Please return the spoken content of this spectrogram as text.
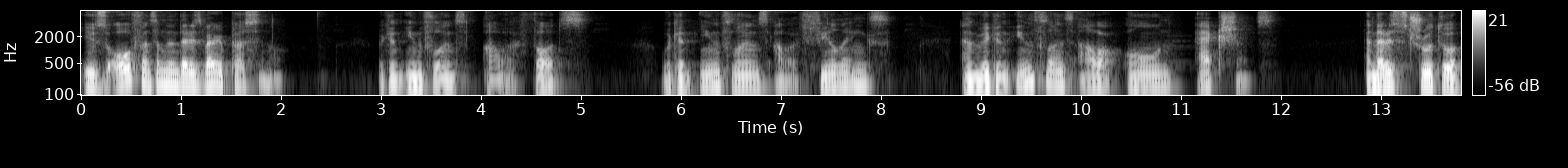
is often something that is very personal. We can influence our thoughts, we can influence our feelings, and we can influence our own actions. And that is true to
